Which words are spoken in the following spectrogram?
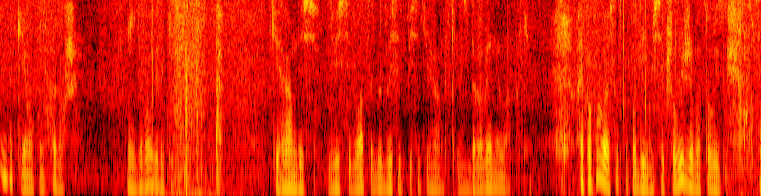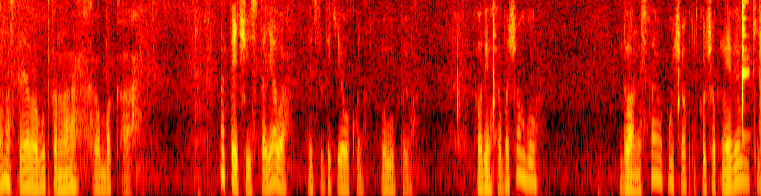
Ну, такий окунь хороший. Здоровий такий. А, Кілограм десь 220 до 250 грам такий здоровений лапоть. Хай поплаває садку, подивимося. Якщо виживе, то випущу. Це нас стояла вудка на хробака. На течії стояла, і це такий окунь влупив. Один хробачок був, два не ставив пучок, тут пучок невеликий.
